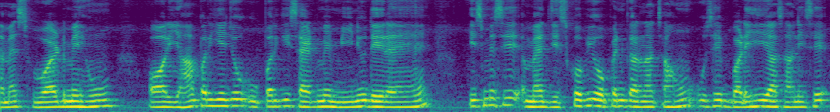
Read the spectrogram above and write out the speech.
एम एस वर्ड में हूँ और यहाँ पर ये जो ऊपर की साइड में मीनू दे रहे हैं, इसमें से मैं जिसको भी ओपन करना चाहूँ, उसे बड़े ही आसानी से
